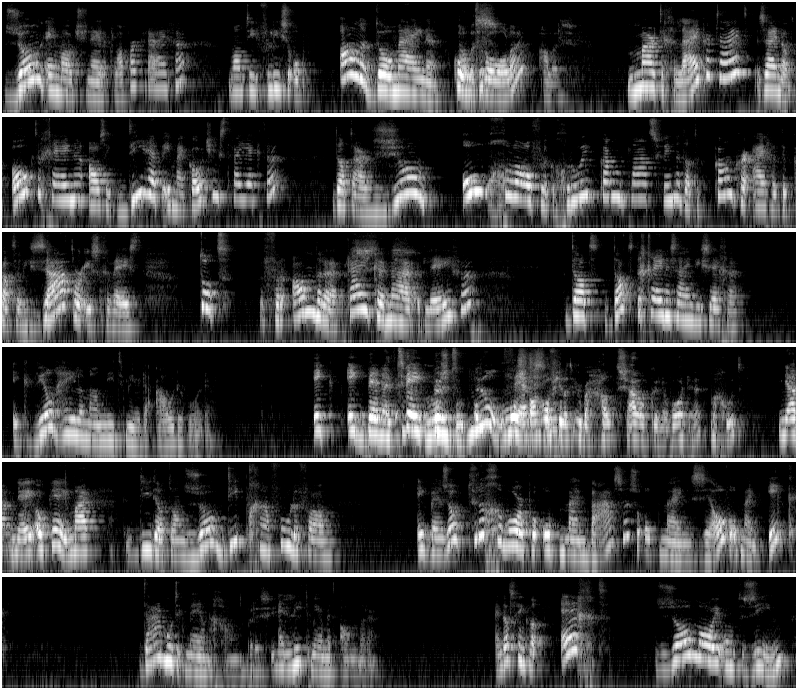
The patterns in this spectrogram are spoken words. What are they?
zo'n emotionele klapper krijgen. Want die verliezen op alle domeinen controle. Alles. Maar tegelijkertijd zijn dat ook degenen, als ik die heb in mijn coachingstrajecten, dat daar zo'n ongelofelijke groei kan plaatsvinden. Dat de kanker eigenlijk de katalysator is geweest tot veranderen, kijken naar het leven, dat dat degene zijn die zeggen: Ik wil helemaal niet meer de oude worden. Ik, ik ben een 2.0 Los van of je dat überhaupt zou kunnen worden. Maar goed. Ja, nee, oké, maar die dat dan zo diep gaan voelen van... Ik ben zo teruggeworpen op mijn basis, op mijzelf, op mijn ik. Daar moet ik mee aan de gang. Precies. En niet meer met anderen. En dat vind ik wel echt zo mooi om te zien.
